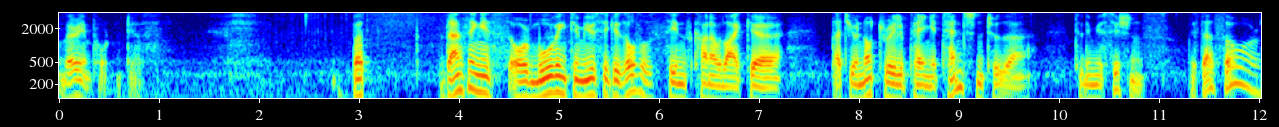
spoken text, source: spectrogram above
very important, yes. But dancing is or moving to music is also seen kind of like uh, that you're not really paying attention to the to the musicians. Is that so? Or?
